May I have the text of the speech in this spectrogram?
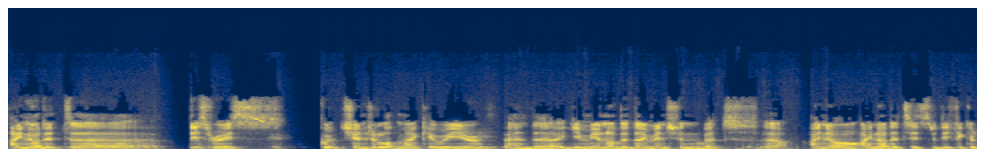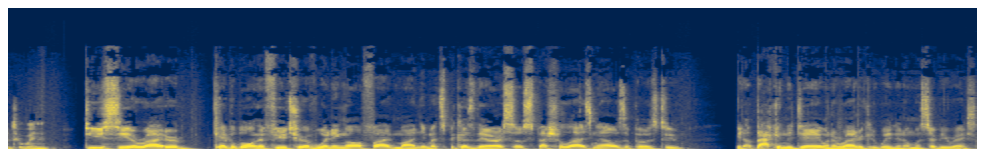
I know that uh, this race could change a lot my career and uh, give me another dimension. But uh, I know I know that it's difficult to win. Do you see a rider capable in the future of winning all five monuments because they are so specialized now, as opposed to you know back in the day when a rider could win in almost every race?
